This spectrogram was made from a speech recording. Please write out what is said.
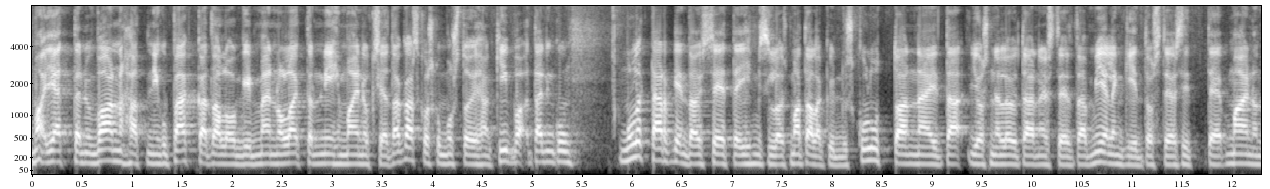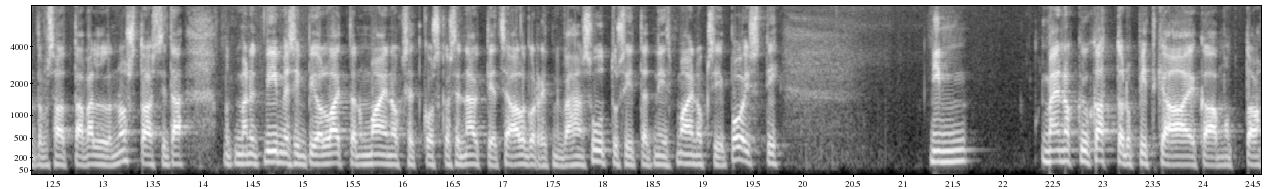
Mä oon jättänyt vanhat niin back-katalogin, mä en ole laittanut niihin mainoksia takaisin, koska musta on ihan kiva, tai niin kuin, mulle tärkeintä olisi se, että ihmisillä olisi matala kynnys kuluttaa näitä, jos ne löytää näistä jotain mielenkiintoista. Ja sitten mainonta saattaa välillä nostaa sitä, mutta mä nyt viimeisimpi on laittanut mainokset, koska se näytti, että se algoritmi vähän suuttu siitä, että niistä mainoksia poisti, niin mä en ole kyllä kattonut pitkää aikaa, mutta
